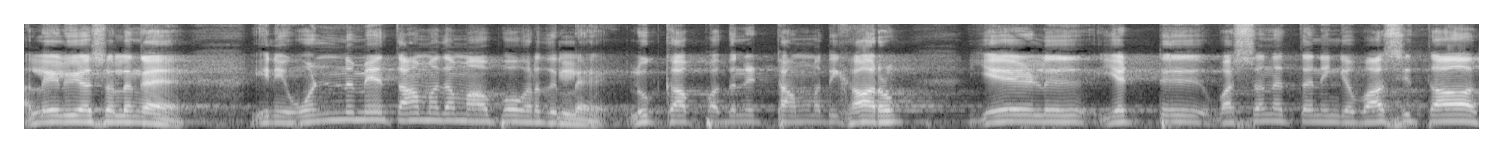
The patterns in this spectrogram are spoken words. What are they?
அல்லேலூயா சொல்லுங்க. இனி ஒன்றுமே தாமதமாக போகிறதில்ல. லூக்கா பதினெட்டாம் அதிகாரம் ஏழு எட்டு வசனத்தை நீங்கள் வாசித்தால்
